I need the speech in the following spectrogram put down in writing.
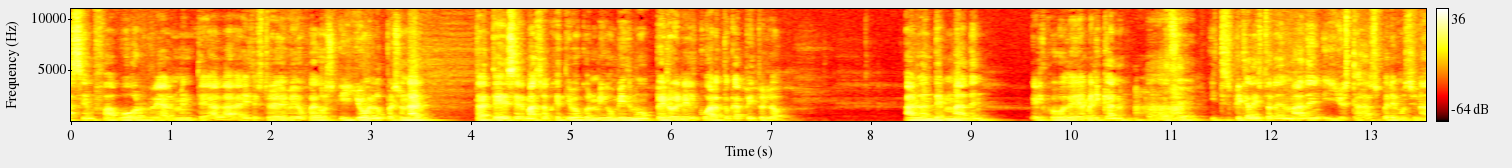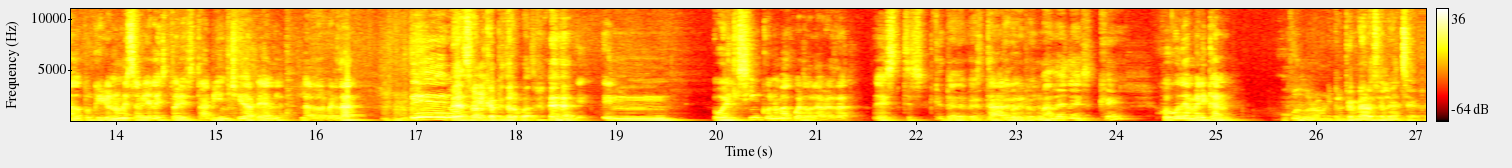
hacen favor realmente a la, a la historia de videojuegos. Y yo en lo personal traté de ser más objetivo conmigo mismo, pero en el cuarto capítulo hablan de Madden, el juego de americano. Ah, sí. Y te explica la historia de Madden y yo estaba súper emocionado porque yo no me sabía la historia, está bien chida, veanla, la, la verdad. Pero... Vean solo el capítulo 4. en- o el 5, no me acuerdo la verdad. Este es- ¿Qué te debe? está algo ¿Pero. ¿Madden es qué? Juego de americano. Fútbol el americano. primero salió en Sega.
